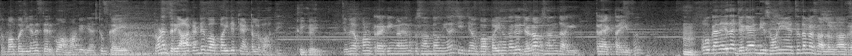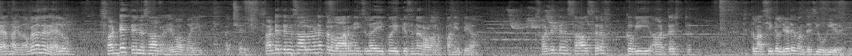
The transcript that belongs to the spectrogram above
ਤਾਂ ਬਾਬਾ ਜੀ ਕਹਿੰਦੇ ਤੇਰੇ ਕੋ ਆਵਾਂਗੇ ਗੈਸਟ ਉਹ ਗਏ। ਤਾਂ ਉਹਨੇ ਦਰਿਆ ਕੰਢੇ ਬਾਬਾ ਜੀ ਦੇ ਟੈਂਟ ਲਵਾਤੇ। ਠੀਕ ਹੈ ਜੀ। ਜਿਵੇਂ ਆਪਾਂ ਨੂੰ ਟਰੈਕਿੰਗ ਵਾਲਿਆਂ ਨੂੰ ਪਸੰਦ ਆਉਂਦੀਆਂ ਨਾ ਚੀਜ਼ਾਂ ਬਾਬਾ ਜੀ ਨੂੰ ਕਹਿੰਦੇ ਉਹ ਜਗ੍ਹਾ ਪਸੰਦ ਆ ਗਈ ਟਰੈਕ ਟਾਈਪ ਉਹ ਕਹਿੰਦੇ ਇਹ ਤਾਂ ਜਗ੍ਹਾ ਇੰਨੀ ਸੋਹਣੀ ਹੈ ਇੱਥੇ ਤਾਂ ਮੈਂ ਸਾਲੋਂ ਸਾਲ ਰਹਿ ਸਕਦਾ। ਉਹ ਕਹਿੰਦਾ ਫਿਰ ਰਹਿ ਲਓ। ਸਾਢੇ ਤਿੰਨ ਸਾਲ ਰਹੇ ਬਾਬਾ ਜੀ। ਅੱਛਾ ਜੀ। ਸਾਢੇ ਤਿੰਨ ਸਾਲ ਉਹਨਾਂ ਨੇ ਤਲਵਾਰ ਨਹੀਂ ਚਲਾਈ ਕੋਈ ਕਿਸੇ ਨਾਲ ਰੌਲਾ ਰੱਪਾ ਨਹੀਂ ਪਿਆ। ਸਾਢੇ ਤਿੰਨ ਸਾਲ ਸਿਰਫ ਕਵੀ ਆਰਟਿਸਟ ਕਲਾਸੀਕਲ ਜਿਹੜੇ ਬੰਦੇ ਸੀ ਉਹੀ ਰਹੇ।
